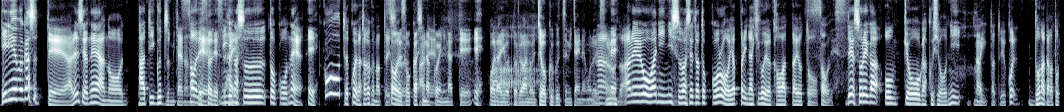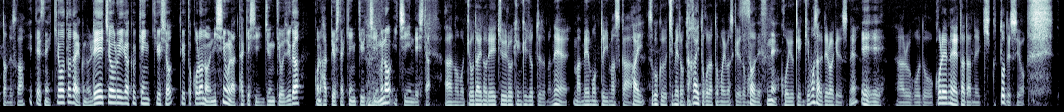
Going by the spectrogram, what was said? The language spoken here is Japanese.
ヘリウムガスって、あれですよね、あの、パーティーグッズみたいなので、そうですそうです人間が吸うとこうね、ええこうって声が高くなったりする。そうです、おかしな声になって、ええ笑いを取るあのジョークグッズみたいなものですね。あれをワニに吸わせたところ、やっぱり鳴き声が変わったよと。そうです。で、それが音響学賞になったという、これ、どなたが取ったんですか？えっとですね、京都大学の霊長類学研究所というところの西村武史准教授が、この発表した研究チームの一員でした。あの、もう京大の霊中医療研究所っていうのはね、まあ、名門といいますか、はいすごく知名度の高いところだと思いますけれども、そうですね。こういう研究もされてるわけですね。ええええ。なるほど。これね、ただね、聞くとですよ、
